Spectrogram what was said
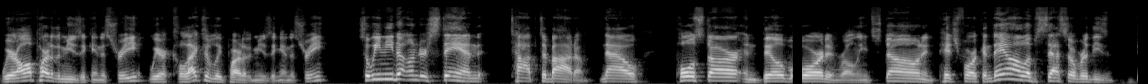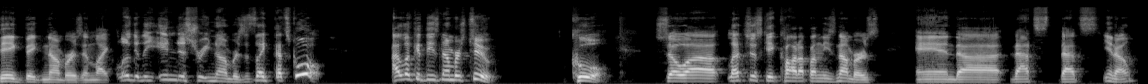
we're all part of the music industry. We are collectively part of the music industry. So we need to understand top to bottom. Now, Pollstar and Billboard and Rolling Stone and Pitchfork, and they all obsess over these big, big numbers and like, look at the industry numbers. It's like, that's cool. I look at these numbers too. Cool. So uh, let's just get caught up on these numbers, and uh, that's that's you know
